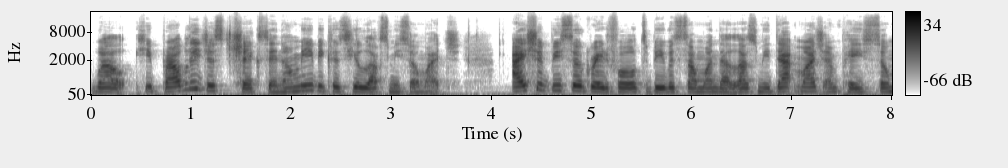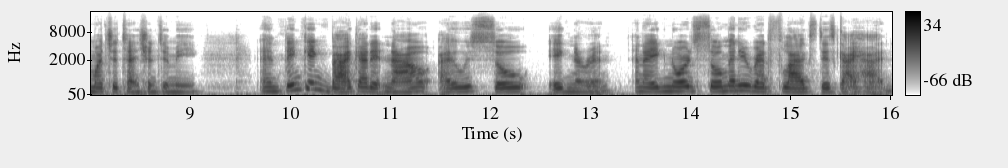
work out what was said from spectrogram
well, he probably just checks in on me because he loves me so much. I should be so grateful to be with someone that loves me that much and pays so much attention to me. And thinking back at it now, I was so ignorant and I ignored so many red flags this guy had.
